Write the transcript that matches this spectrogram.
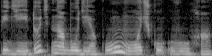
Підійдуть на будь-яку мочку вуха.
